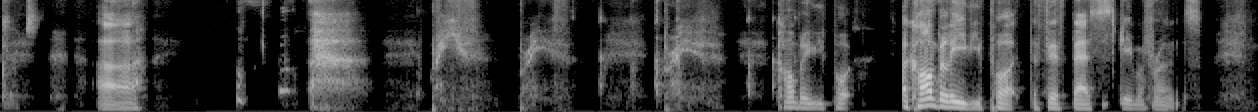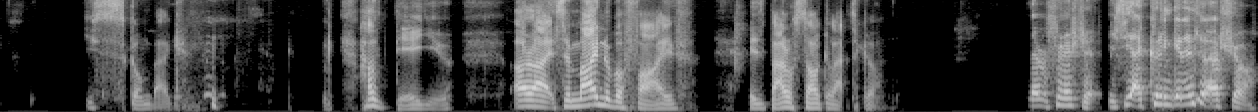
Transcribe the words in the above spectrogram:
Good. Uh breathe, breathe, breathe. Can't believe you put I can't believe you put the fifth best Game of Thrones. You scumbag. How dare you? All right, so my number five is Battlestar Galactica. Never finished it. You see, I couldn't get into that show.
